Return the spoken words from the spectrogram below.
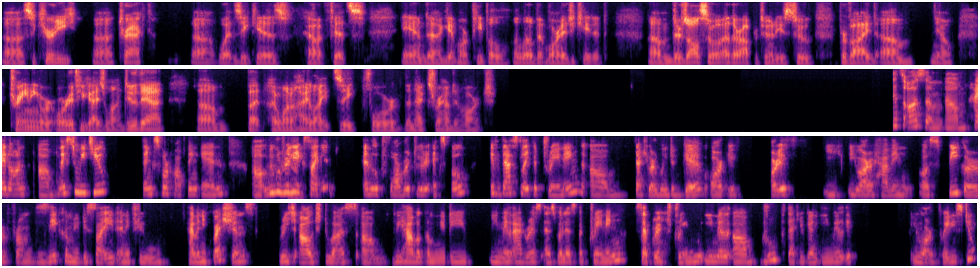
uh, security uh, track uh, what Zeek is, how it fits, and uh, get more people a little bit more educated. Um, there's also other opportunities to provide, um, you know, training or, or if you guys want to do that. Um, but I want to highlight Zeek for the next round in March. That's awesome. Um, hi, Don. Um, nice to meet you. Thanks for hopping in. Uh, we were really yeah. excited and look forward to your expo. If that's like a training um, that you are going to give, or if or if you are having a speaker from the Z community side, and if you have any questions, reach out to us. Um, we have a community email address as well as a training, separate training email um, group that you can email if you are queries to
